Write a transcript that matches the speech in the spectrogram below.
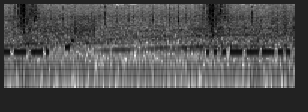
Thank you.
